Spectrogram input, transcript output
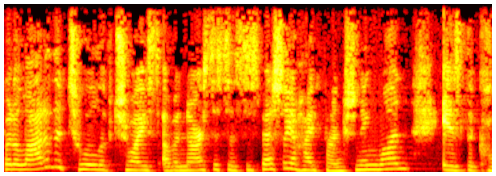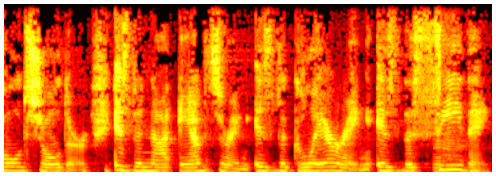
but a lot of the tool of choice of a narcissist, especially a high functioning one, is the cold shoulder, is the not answering, is the glaring, is the mm-hmm. seething.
